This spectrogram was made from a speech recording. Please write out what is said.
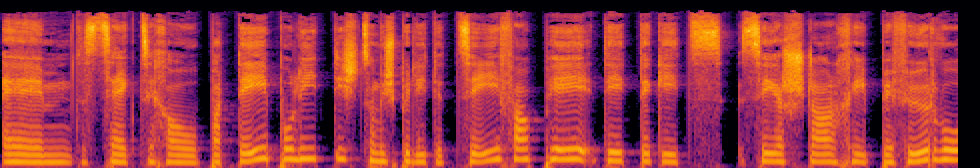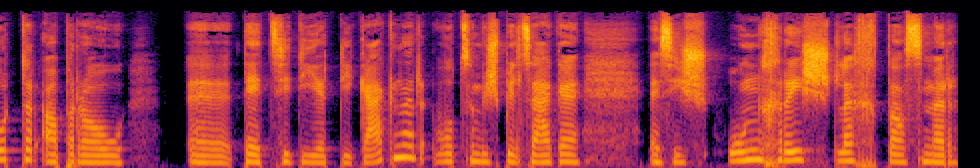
Ähm, das zeigt sich auch parteipolitisch, zum Beispiel in der CVP. Dort gibt es sehr starke Befürworter, aber auch äh, dezidierte Gegner, wo zum Beispiel sagen, es ist unchristlich, dass man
